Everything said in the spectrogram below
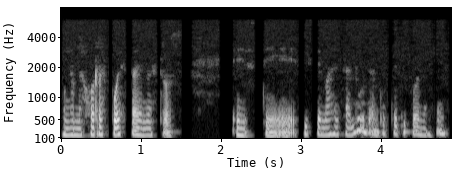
una mejor respuesta de nuestros este, sistemas de salud ante este tipo de emergencias.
